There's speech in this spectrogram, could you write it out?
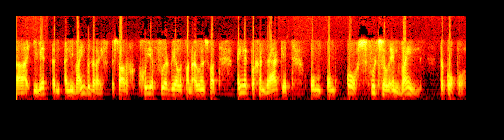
uh jy weet in in die wynbedryf is daar goeie voorbeelde van ouens wat eintlik begin werk het om om kos, voedsel en wyn te koppel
